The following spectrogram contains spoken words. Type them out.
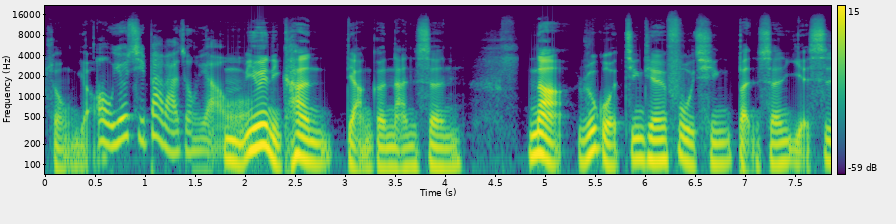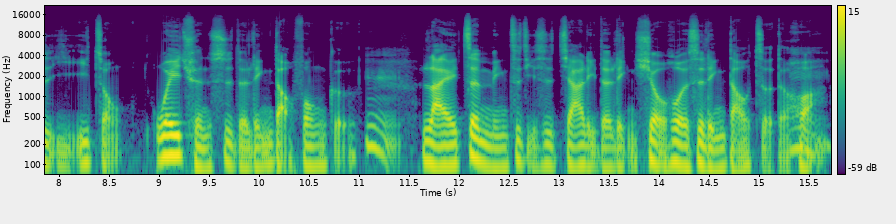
重要。哦。尤其爸爸重要，哦，嗯，因为你看两个男生，那如果今天父亲本身也是以一种威权式的领导风格，嗯，来证明自己是家里的领袖或者是领导者的话，嗯，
